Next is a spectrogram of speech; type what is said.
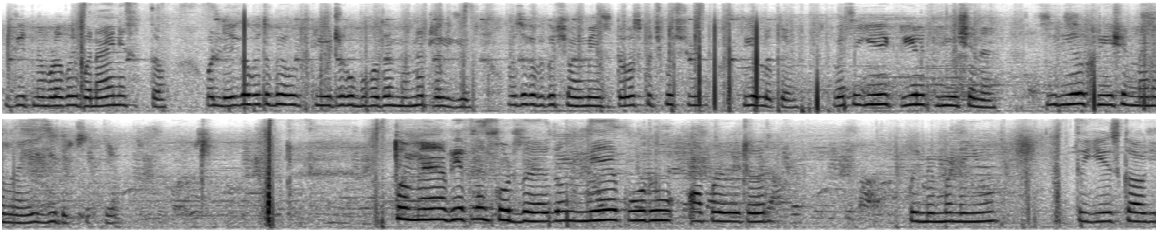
क्योंकि इतना बड़ा कोई बना ही नहीं सकता। और लेगा भी तो भाई, उस क्रिएटर को बहुत ज़्यादा मेहनत लगेगी उसे कभी कुछ में नहीं सकता बस कुछ कुछ रियल होते हैं। वैसे ये एक रियल क्रिएशन है। रियल क्रिएशन मैंने बनाई है, ये देख सकते हैं तो मैं अभी अपना कोड बनाता हूँ मैं कोड हूँ ऑपरेटर कोई मेंबर नहीं हूँ। तो ये इसका आगे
